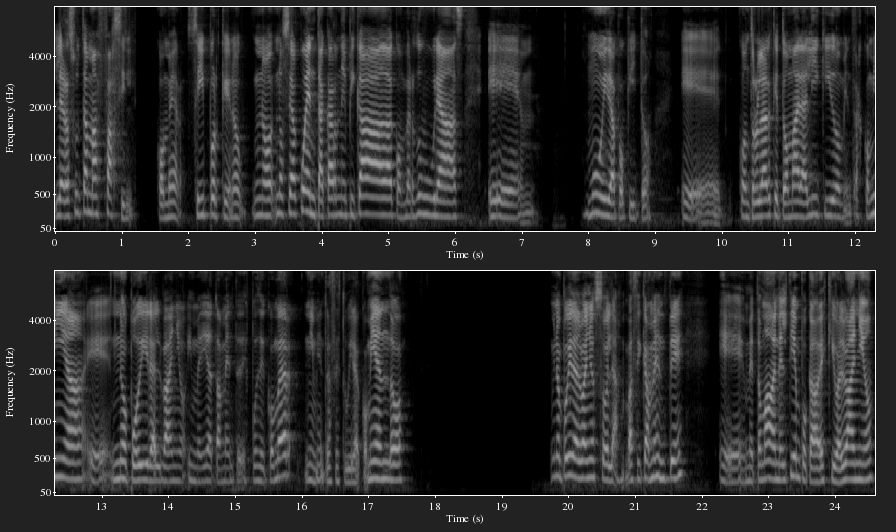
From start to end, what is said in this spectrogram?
le resulta más fácil comer, ¿sí? Porque no, no, se da cuenta, carne picada, con verduras, eh, muy de a poquito. Eh, controlar que tomara líquido mientras comía, eh, no podía ir al baño inmediatamente después de comer, ni mientras estuviera comiendo. No podía ir al baño sola, básicamente. me tomaban el tiempo cada vez que iba al baño.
